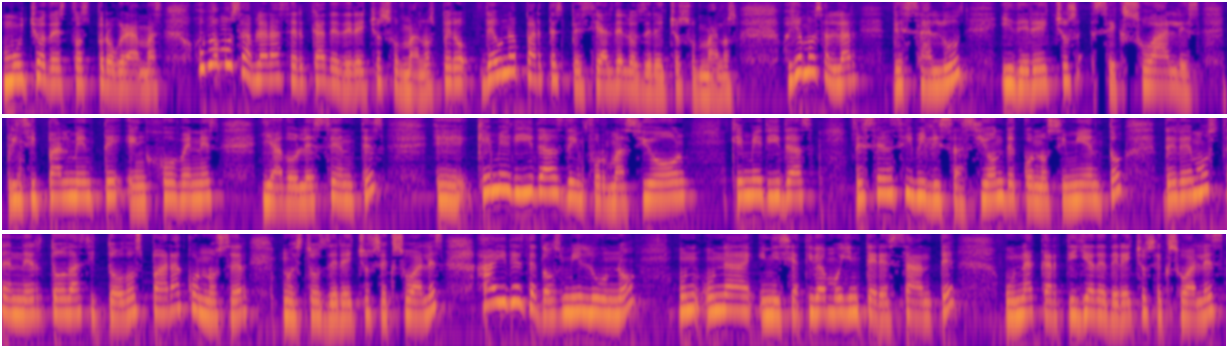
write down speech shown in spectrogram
mucho de estos programas. Hoy vamos a hablar acerca de derechos humanos, pero de una parte especial de los derechos humanos. Hoy vamos a hablar de salud y derechos sexuales, principalmente en jóvenes y adolescentes. Eh, ¿Qué medidas de información, qué medidas de sensibilización, de conocimiento debemos tener todas y todos para conocer nuestros derechos sexuales? Hay desde 2001 una iniciativa muy interesante, una cartilla de derechos sexuales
